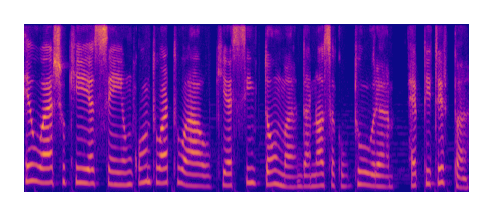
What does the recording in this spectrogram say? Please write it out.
Eu acho que assim, um conto atual que é sintoma da nossa cultura é Peter Pan.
